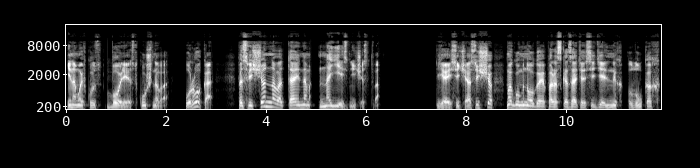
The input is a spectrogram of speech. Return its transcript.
и, на мой вкус, более скучного урока, посвященного тайнам наездничества. Я и сейчас еще могу многое порассказать о сидельных луках,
